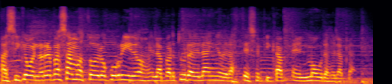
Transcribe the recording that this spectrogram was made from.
Así que bueno, repasamos todo lo ocurrido en la apertura del año de las TC Pickup en Mouras de la Plata.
